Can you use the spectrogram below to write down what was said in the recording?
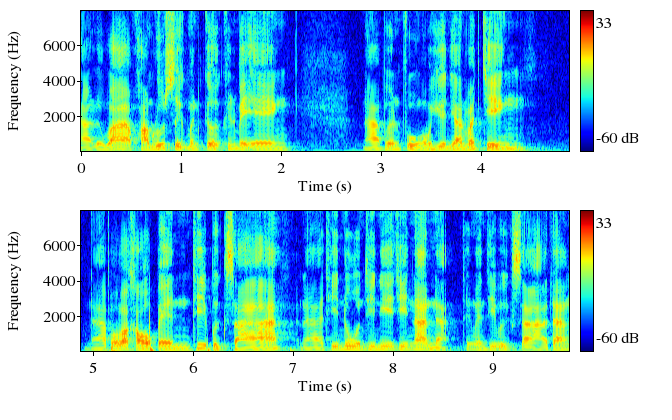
นะหรือว่าความรู้สึกมันเกิดขึ้นไปเองนะเพื่อนฝูงก็ยืนยันว่าจริงนะเพราะว่าเขาเป็นที่ปรึกษานะที่นู่นที่นี่ที่นั่นน่ะซึ่งเป็นที่ปรึกษาทั้ง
